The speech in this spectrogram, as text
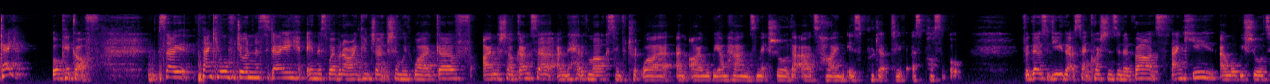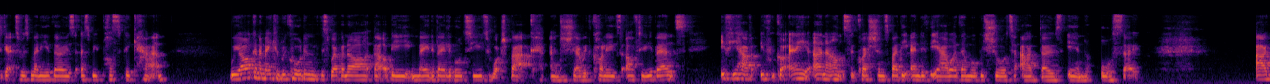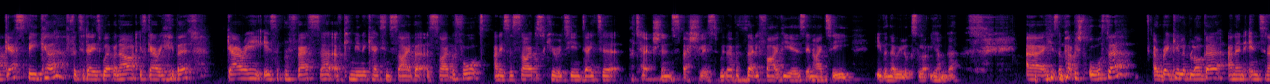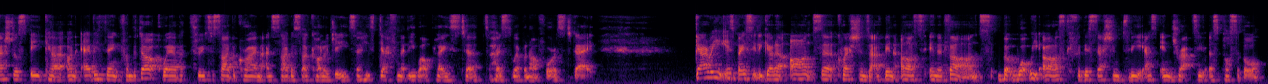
Okay, we'll kick off. So thank you all for joining us today in this webinar in conjunction with WiredGov. I'm Michelle Gunter, I'm the Head of Marketing for Tripwire, and I will be on hand to make sure that our time is productive as possible. For those of you that have sent questions in advance, thank you, and we'll be sure to get to as many of those as we possibly can. We are going to make a recording of this webinar that will be made available to you to watch back and to share with colleagues after the event. If you have, if we've got any unanswered questions by the end of the hour, then we'll be sure to add those in also. Our guest speaker for today's webinar is Gary Hibberd. Gary is a professor of communicating cyber at Cyberfort and is a cybersecurity and data protection specialist with over 35 years in IT, even though he looks a lot younger. Uh, he's a published author, a regular blogger, and an international speaker on everything from the dark web through to cybercrime and cyber psychology. So he's definitely well placed to, to host the webinar for us today. Gary is basically going to answer questions that have been asked in advance, but what we ask for this session to be as interactive as possible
